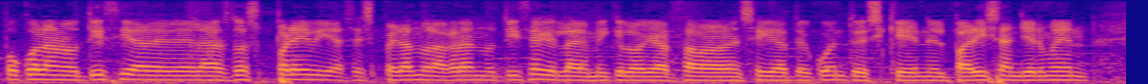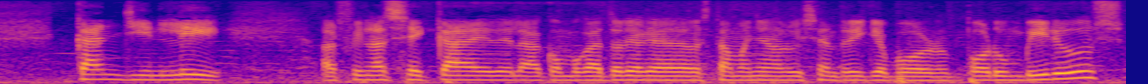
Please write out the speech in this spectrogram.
poco la noticia de las dos previas, esperando la gran noticia, que es la de Mikel Oyarzábal, enseguida te cuento, es que en el Paris Saint-Germain, Kang Jin Lee al final se cae de la convocatoria que ha dado esta mañana Luis Enrique por, por un virus.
